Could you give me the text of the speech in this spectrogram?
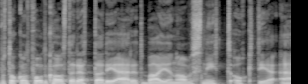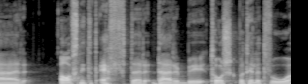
På Stockholms podcast är detta. Det är ett bayern avsnitt och det är avsnittet efter derby. Torsk på Tele2,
